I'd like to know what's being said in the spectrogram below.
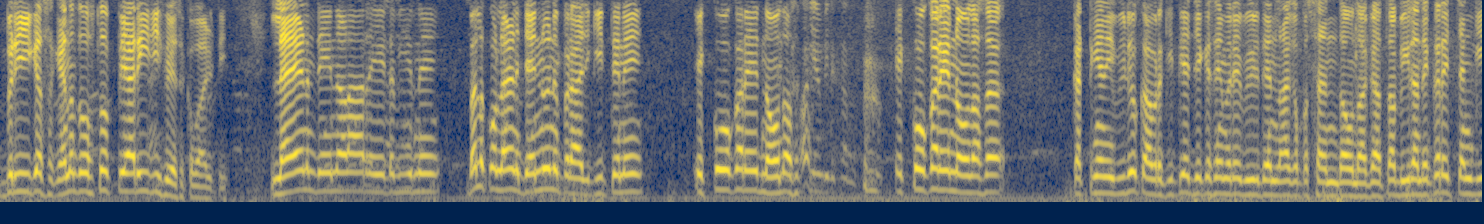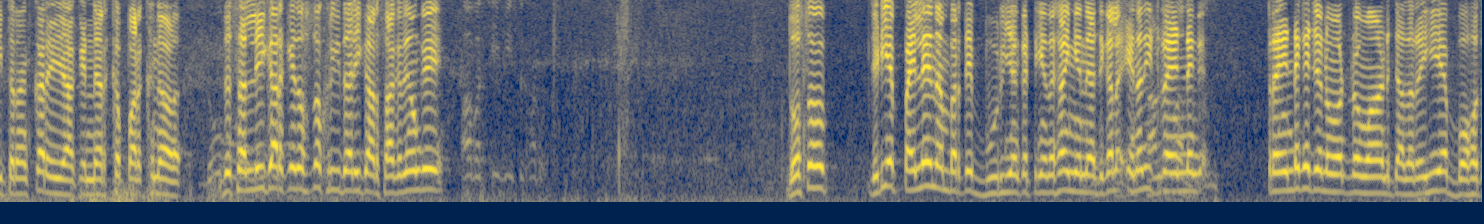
ਬਰੀਕ ਸਕਿਨ ਦੋਸਤੋ ਪਿਆਰੀ ਜੀ ਫੇਸ ਕੁਆਲਿਟੀ ਲੈਣ ਦੇਣ ਵਾਲਾ ਰੇਟ ਵੀਰ ਨੇ ਬਿਲਕੁਲ ਲੈਣ ਜੈਨੂਨ ਪ੍ਰਾਈਜ਼ ਕੀਤੇ ਨੇ। ਇੱਕੋ ਘਰੇ 9-10 ਬੱਚੀਆਂ ਵੀ ਦਿਖਾ ਦਿਓ। ਇੱਕੋ ਘਰੇ 9-10 ਕੱਟੀਆਂ ਦੀ ਵੀਡੀਓ ਕਵਰ ਕੀਤੀ ਹੈ। ਜੇ ਕਿਸੇ ਮੇਰੇ ਵੀਰ ਦੇ ਨਗ ਪਸੰਦ ਆਉਂਦਾਗਾ ਤਾਂ ਵੀਰਾਂ ਦੇ ਘਰੇ ਚੰਗੀ ਤਰ੍ਹਾਂ ਘਰੇ ਜਾ ਕੇ ਨਿਰਖ ਪਰਖ ਨਾਲ ਤਸੱਲੀ ਕਰਕੇ ਦੋਸਤੋ ਖਰੀਦਦਾਰੀ ਕਰ ਸਕਦੇ ਹੋਗੇ ਆ ਬੱਚੀ ਵੀ ਦਿਖਾ ਦਿਓ ਦੋਸਤੋ ਜਿਹੜੀਆਂ ਪਹਿਲੇ ਨੰਬਰ ਤੇ ਬੂਰੀਆਂ ਕੱਟੀਆਂ ਦਿਖਾਈਆਂ ਨੇ ਅੱਜ ਕੱਲ ਇਹਨਾਂ ਦੀ ਟ੍ਰੈਂਡਿੰਗ ਟ੍ਰੈਂਡਿੰਗ 'ਚ ਡਿਮਾਂਡ ਚੱਲ ਰਹੀ ਹੈ ਬਹੁਤ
